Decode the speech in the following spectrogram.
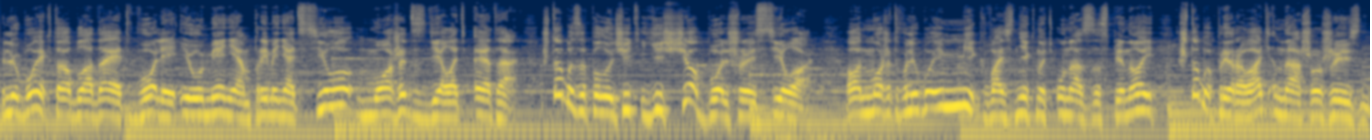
Любой, кто обладает волей и умением применять силу, может сделать это, чтобы заполучить еще большую силу. Он может в любой миг возникнуть у нас за спиной, чтобы прервать нашу жизнь».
